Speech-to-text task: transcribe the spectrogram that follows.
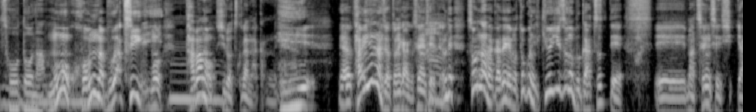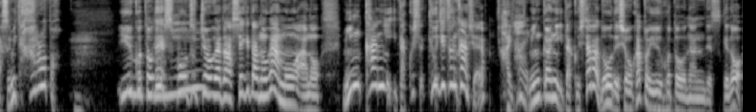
相当な、もうこんな分厚いもう束の資料作らなあかんみたいな。大変なんですよとにかく先生って、はい。でそんな中でもう特に休日の部活って、えーまあ、先生し休みたはろうと。いうことで、スポーツ庁が出してきたのがもうあの民間に委託した休日に関してはよ、はい、はい。民間に委託したらどうでしょうかということなんですけど、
